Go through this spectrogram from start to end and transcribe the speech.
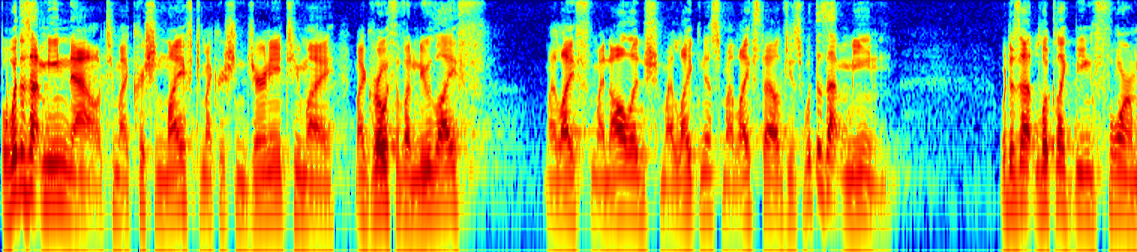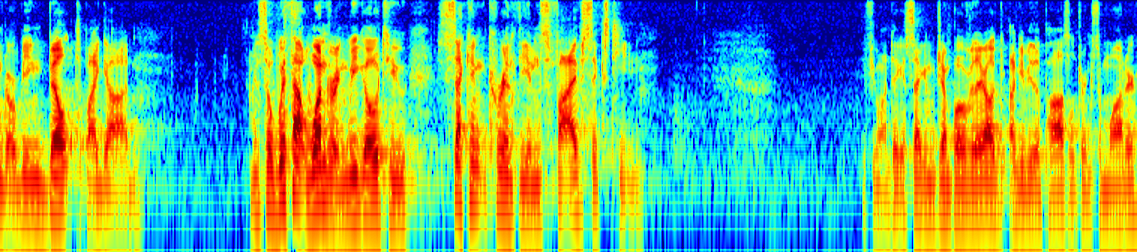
But what does that mean now to my Christian life, to my Christian journey, to my, my growth of a new life, my life, my knowledge, my likeness, my lifestyle of Jesus? What does that mean? What does that look like being formed or being built by God? And so without wondering, we go to 2 Corinthians 5:16. If you want to take a second to jump over there, I'll, I'll give you the pause. I'll drink some water.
